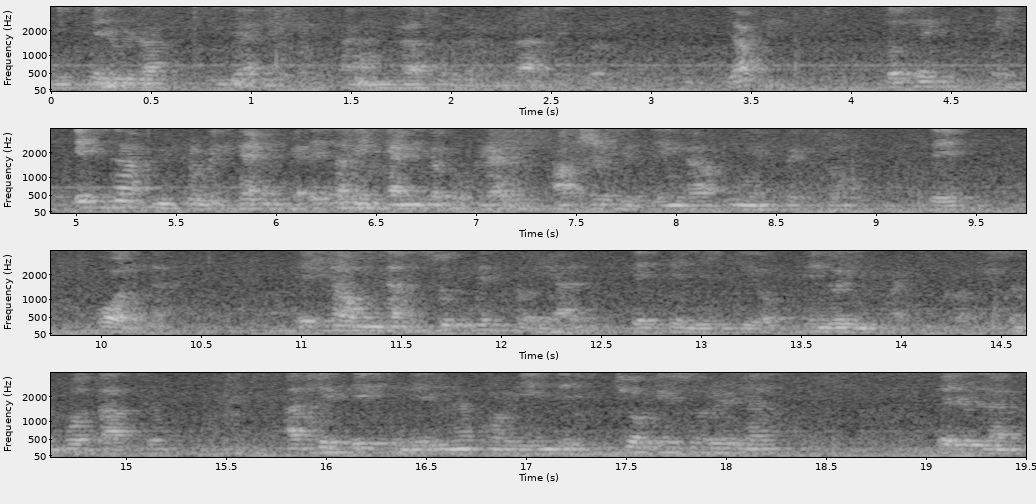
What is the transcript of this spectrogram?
mis células ciliares que están ancladas sobre la membrana tectónica. ¿Ya? Entonces, esta micromecánica, esta mecánica nuclear hace que tenga un efecto de onda. Esta onda subtectorial de este líquido endolinfático, rico en potasio, hace que genere una corriente y choque sobre las células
